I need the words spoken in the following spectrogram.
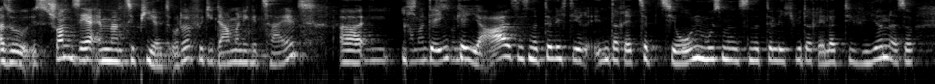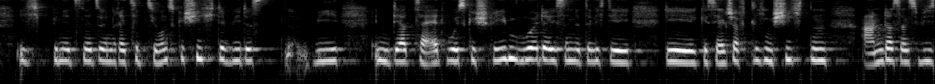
also ist schon sehr emanzipiert, oder für die damalige Zeit? Äh, ich denke so ja. Es ist natürlich die, in der Rezeption muss man es natürlich wieder relativieren. Also ich bin jetzt nicht so in Rezeptionsgeschichte wie das wie in der Zeit, wo es geschrieben wurde, sind natürlich die die gesellschaftlichen Schichten anders als wie,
